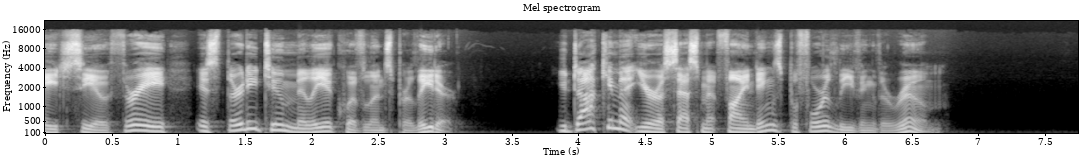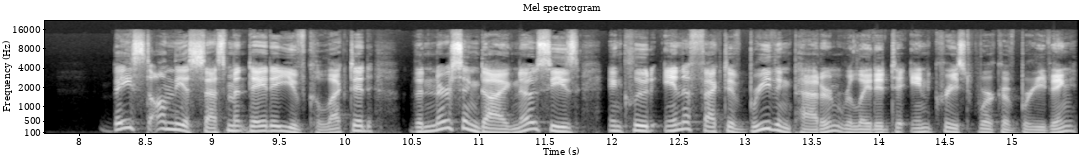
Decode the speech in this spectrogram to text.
HCO3 is 32 milliequivalents per liter. You document your assessment findings before leaving the room. Based on the assessment data you've collected, the nursing diagnoses include ineffective breathing pattern related to increased work of breathing,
